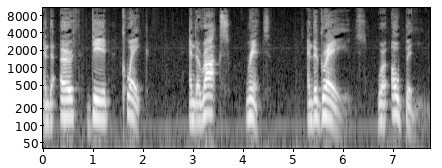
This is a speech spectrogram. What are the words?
and the earth did quake, and the rocks rent, and the graves were opened,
